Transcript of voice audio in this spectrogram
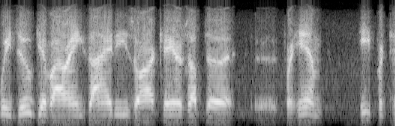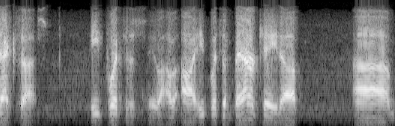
we do give our anxieties or our cares up to uh, for Him, He protects us. He puts us. Uh, he puts a barricade up um,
